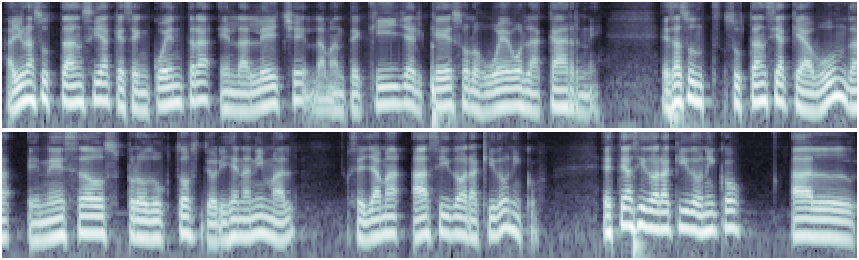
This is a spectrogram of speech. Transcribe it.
Hay una sustancia que se encuentra en la leche, la mantequilla, el queso, los huevos, la carne. Esa sustancia que abunda en esos productos de origen animal se llama ácido araquidónico. Este ácido araquidónico, al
